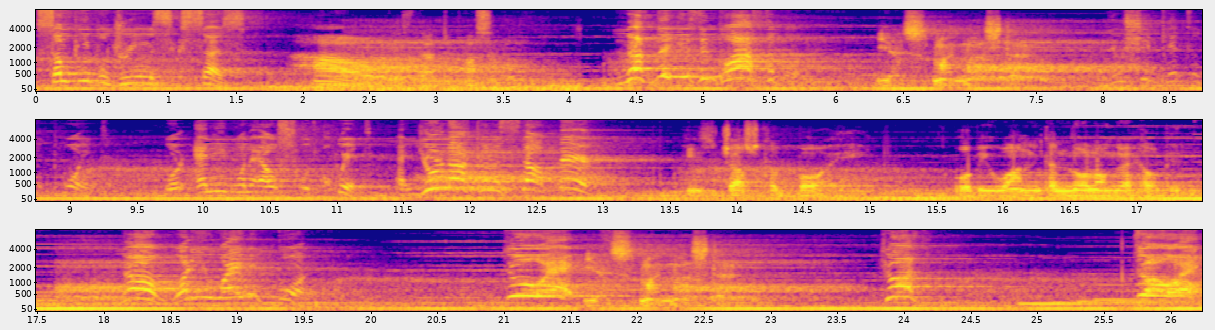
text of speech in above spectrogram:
Some people dream of success. How is that possible? Nothing is impossible! Yes, my master. Should get to the point where anyone else would quit, and you're not gonna stop there! He's just a boy. Obi-Wan can no longer help him. No! What are you waiting for? Do it! Yes, my master. Just do it!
